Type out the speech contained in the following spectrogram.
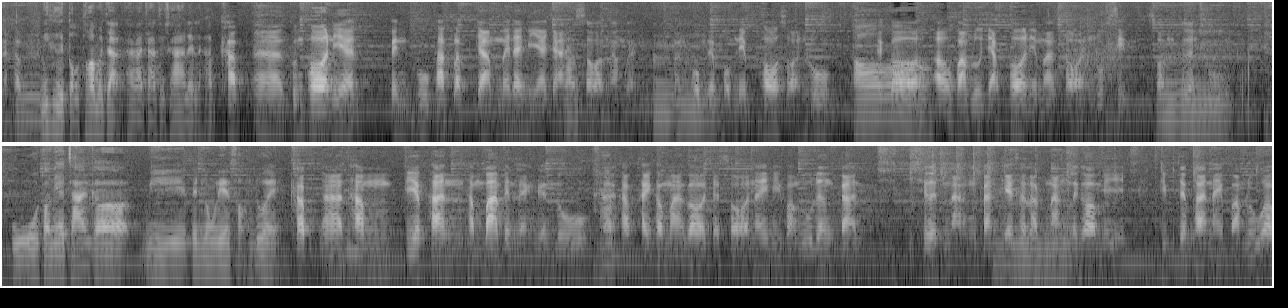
นะครับ อืมนี่คือตกทอดมาจากทางอาจารย์สุชาติเลยเหรอครับ ครับเอ่อคุณพ่อเนี่ยเป็นครูพักรับจำไม่ได้มีอาจารย์ครับสอนมาเหมือนอืม เหมือนผมแต่ผมเนี่ยพ่อสอนลูก อ๋อแล้วก็เอาความรู้จากพ่อเนี่ยมาสอนลูกศิษย์สอนเพื่อนฝูงมโอ้ตอนนี้อาจารย์ก็มีเป็นโรงเรียนสอนด้วย ครับอ่าทำพิพิธภัณฑ์ทำบ้านเป็นแหล่งเรียนรู้ครับนะครับใครเข้ามาก็จะสอนให้มีความรู้เรื่องการเชิดหนัง การแกะสลักหนัง อืม แล้วก็มี พิพิธภัณฑ์ให้ความรู้ว่า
